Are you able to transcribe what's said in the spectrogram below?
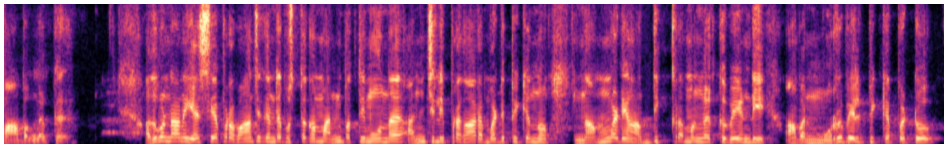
പാപങ്ങൾക്ക്. അതുകൊണ്ടാണ് യേശയ പ്രവാചകന്റെ പുസ്തകം അൻപത്തിമൂന്ന് അഞ്ചിൽ ഇപ്രകാരം പഠിപ്പിക്കുന്നു നമ്മുടെ അതിക്രമങ്ങൾക്ക് വേണ്ടി അവൻ മുറിവേൽപ്പിക്കപ്പെട്ടു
